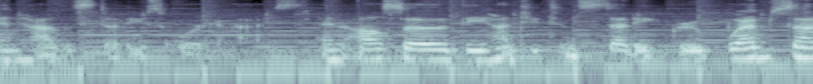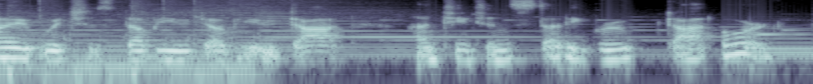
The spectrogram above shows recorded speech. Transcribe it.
and how the study is organized. And also the Huntington Study Group website, which is www huntingtonstudygroup.org.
